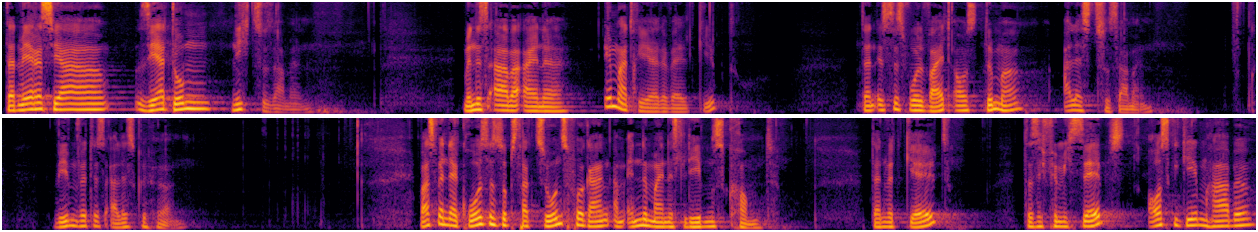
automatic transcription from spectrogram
dann wäre es ja sehr dumm, nicht zu sammeln. Wenn es aber eine immaterielle Welt gibt, dann ist es wohl weitaus dümmer, alles zu sammeln. Wem wird es alles gehören? Was, wenn der große Subtraktionsvorgang am Ende meines Lebens kommt? Dann wird Geld, das ich für mich selbst ausgegeben habe,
